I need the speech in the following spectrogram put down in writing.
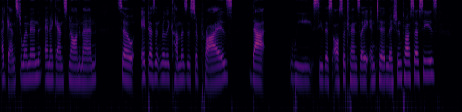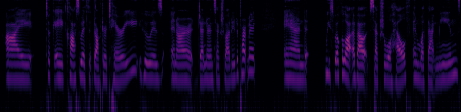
against women and against non-men. So it doesn't really come as a surprise that we see this also translate into admission processes. I took a class with Dr. Terry, who is in our gender and sexuality department, and we spoke a lot about sexual health and what that means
